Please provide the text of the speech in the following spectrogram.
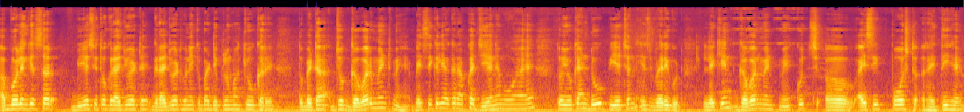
अब बोलेंगे सर बीएससी तो ग्रेजुएट है ग्रेजुएट होने के बाद डिप्लोमा क्यों करें? तो बेटा जो गवर्नमेंट में है बेसिकली अगर आपका जीएनएम हुआ है तो you can do PHN is very good लेकिन गवर्नमेंट में कुछ आ, ऐसी पोस्ट रहती है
